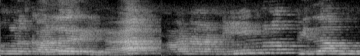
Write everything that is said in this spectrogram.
உங்களுக்கு கல்லறையில. ஆனா நீங்களும் பிதாவும்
